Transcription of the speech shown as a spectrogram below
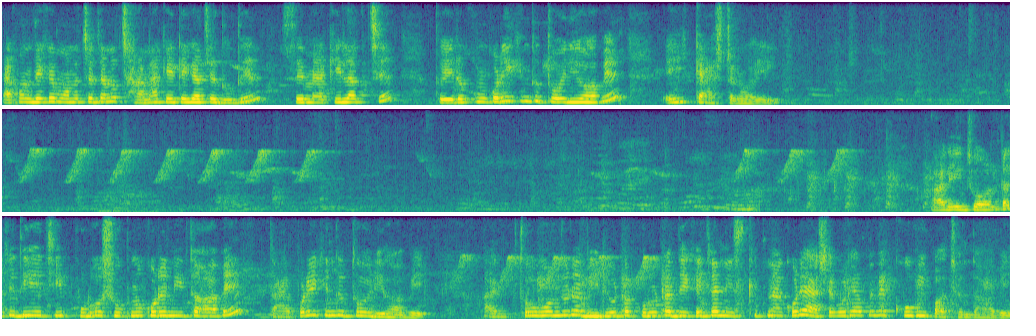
এখন দেখে মনে হচ্ছে যেন ছানা কেটে গেছে দুধের সেম একই লাগছে। তো এরকম করেই কিন্তু তৈরি হবে এই ক্যাস্টার অয়েল আর এই জলটা যে দিয়েছি পুরো শুকনো করে নিতে হবে, তারপরে কিন্তু তৈরি হবে। আর তো বন্ধুরা, ভিডিওটা পুরোটা দেখে যান, স্কিপ না করে আশা করি আপনাদের খুবই পছন্দ হবে।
